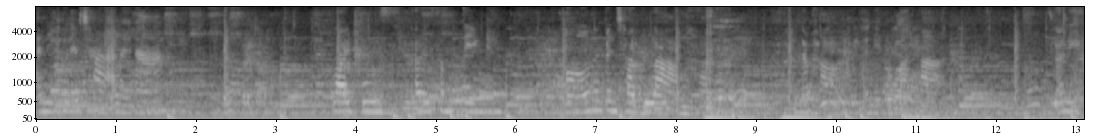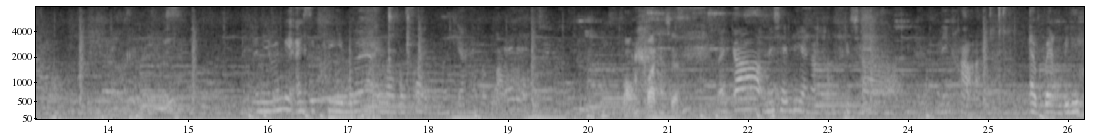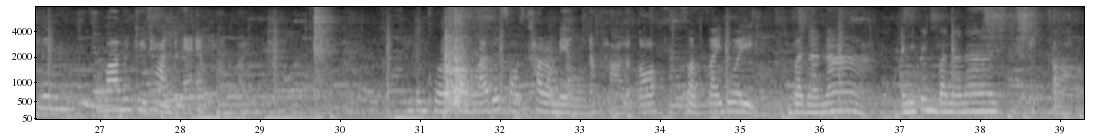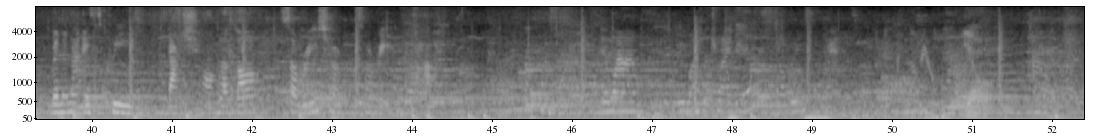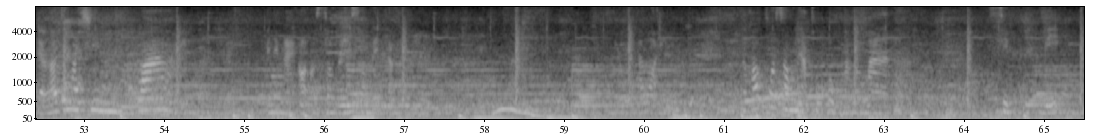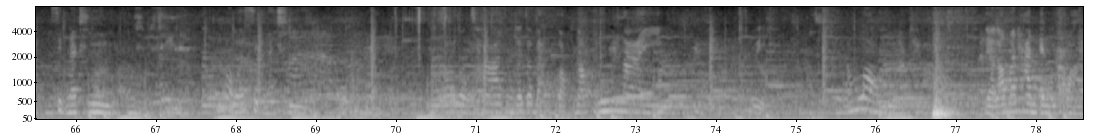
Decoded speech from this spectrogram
อันนี้เขาเรียกชาอะไรนะลายบูสอะไรซัมติงอ๋อ มันเป็นชากุหลาบค่ะนะคะ อันนี้ของราคาอันนี้ อันนี้ไม่มีไอศครีมด้วยไอเราก็ใส่ไปเมื่อกี้ให้ป๊าป๊าฟองฟัดเชีแล้วก็ไม่ใช่เบียร์นะคะ คือชา นี่ค่ะ แอบแหว่งไปนิดนึง เพราะว่าเมื่อกี้ทานไปแล้วแอบหา เป็นครัวซองราดด้วยซอสคาราเมลนะคะ แล้วก็สอดไส้ด้วยบานาน่า อันนี้เป็นบานาน่าบานาน่าไอศครีมดักช็อกแล้วก็สตรอเบอรี่ช็อกสตรอเบอรี่ค่ะเรียกว่า we want to try this strawberry sorbet เปรี้ยวอ่าเดี๋ยวเราจะมาชิมว่า เป็นยังไงเอาเอาสตรอเบอรี่ แล้วก็ครัวซองเนี่ยเขาอบมาประมาณสิบวิสิบนาทีอืมที่เลยเขาบอกว่าสิบนาทีก็รสชาติมันก็จะแบบกรอบนอกนุ่มในอุ้ยต้องลองดูนะคะ เดี๋ยวเรามาทานกันดีกว่า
